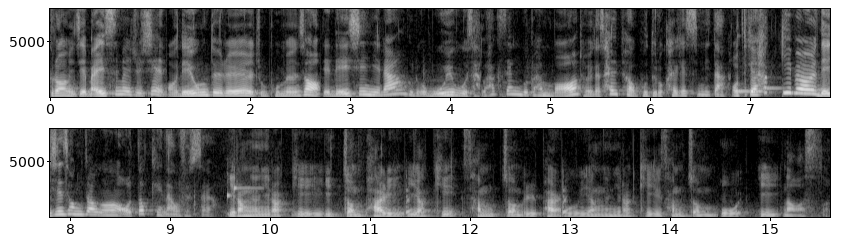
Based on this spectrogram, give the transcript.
그럼 이제 말씀해주신 어, 내용들을 좀 보면서 내신이랑 그리고 모의고사, 또 학생부를 한번 저희가 살펴보도록 하겠습니다. 어떻게 학기별 내신 성적은 어떻게 나오셨어요? 1학년 1학기 2.82, 2학기 3.18, 뭐 2학년 1학기 3.52 나왔어요.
